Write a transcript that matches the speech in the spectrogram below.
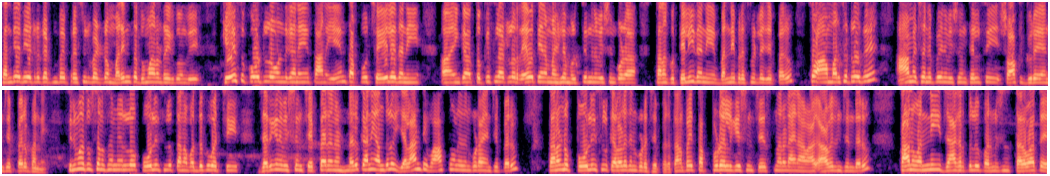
సంధ్యా థియేటర్ ఘటనపై ప్రెస్ మీట్ పెట్టడం మరింత దుమారం రేగుతుంది. కేసు కోర్టులో ఉండగానే తాను ఏం తప్పు చేయలేదని ఇంకా తొక్కిసలాట్లో రేవతి అనే మహిళ మృతి చెందిన విషయం కూడా తనకు తెలియదని బన్నీ ప్రెస్ మీట్లో చెప్పారు. సో ఆ మరుసటి రోజే ఆమె చనిపోయిన విషయం తెలిసి షాక్ గురయ్యని చెప్పారు బన్నీ. సినిమా చూస్తున్న సమయంలో పోలీసులు తన వద్దకు వచ్చి జరిగిన విషయం చెప్పారని అంటున్నారు. కానీ అందులో ఎలాంటి వాస్తవం లేదని కూడా ఆయన చెప్పారు. తనను పోలీసులు కలవలేదని కూడా చెప్పారు. తనపై తప్పుడు ఎలిగేషన్స్ చేస్తున్నారని ఆయన ఆవేదన చెందారు. తాను అన్ని జాగ్రత్తలు పర్మిషన్స్ తర్వాతే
